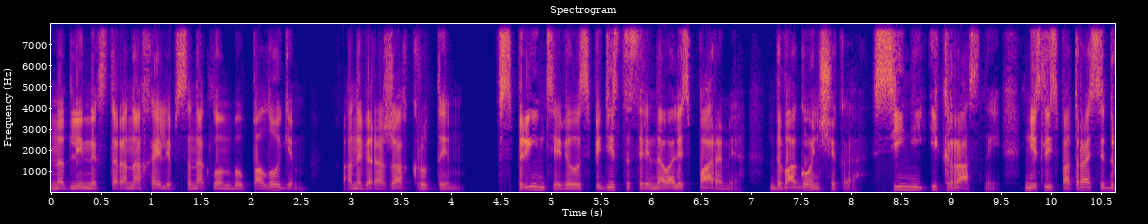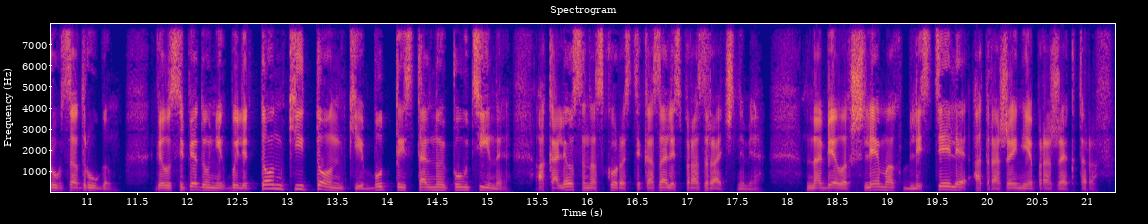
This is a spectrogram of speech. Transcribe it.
На длинных сторонах эллипса наклон был пологим, а на виражах крутым. В спринте велосипедисты соревновались парами. Два гонщика, синий и красный, неслись по трассе друг за другом. Велосипеды у них были тонкие-тонкие, будто из стальной паутины, а колеса на скорости казались прозрачными. На белых шлемах блестели отражения прожекторов.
